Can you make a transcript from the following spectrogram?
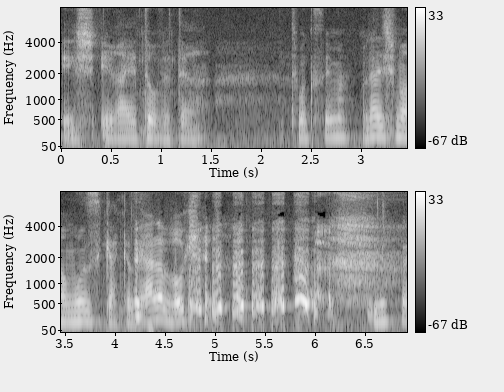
יש- ייראה טוב יותר. את מקסימה. אולי לשמוע מוזיקה כזה, יאללה בוקר. יפה.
